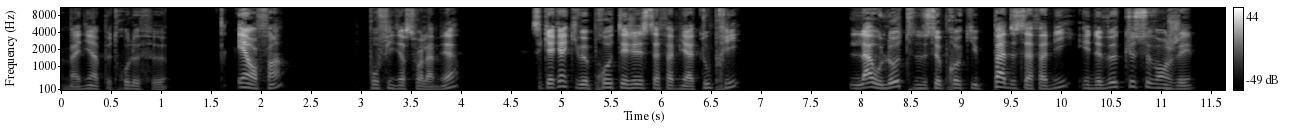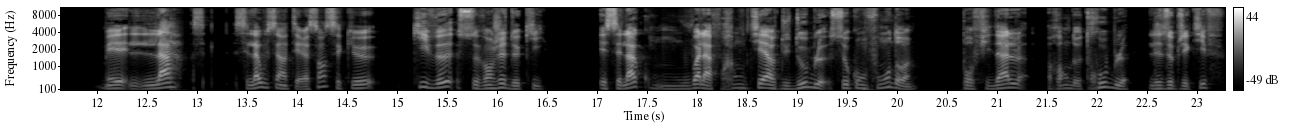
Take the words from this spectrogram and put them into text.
manier un peu trop le feu. Et enfin, pour finir sur la mère, c'est quelqu'un qui veut protéger sa famille à tout prix, là où l'autre ne se préoccupe pas de sa famille et ne veut que se venger. Mais là, c'est là où c'est intéressant, c'est que qui veut se venger de qui? Et c'est là qu'on voit la frontière du double se confondre pour final rendre trouble les objectifs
